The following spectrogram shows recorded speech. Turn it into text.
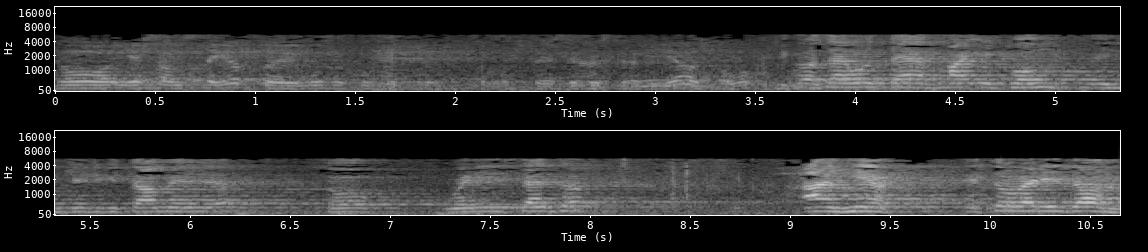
Но если он встает, то ему хуже потому что если быстро не делать, то. Because I want to have my ippon in Juji gatame, so when he stands up, I'm here It's already done.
